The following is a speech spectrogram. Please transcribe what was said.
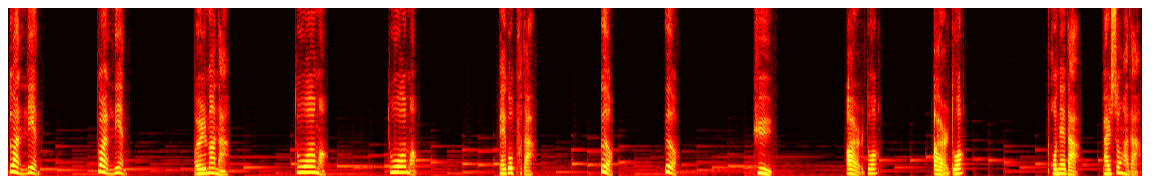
锻炼锻炼 얼마나 多么多么 배고프다 饿饿 귀, 耳朵,耳朵 보내다, 발송하다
